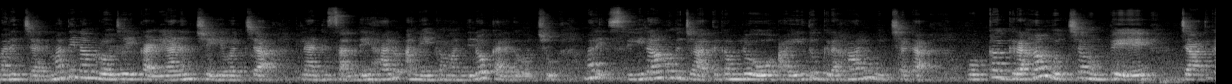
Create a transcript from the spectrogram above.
మరి జన్మదినం రోజే కళ్యాణం చేయవచ్చా? ఇలాంటి సందేహాలు అనేక మందిలో కలగవచ్చు. మరి శ్రీరాముడు జాతకంలో ఐదు గ్రహాలు ఉచ్చట ఒక్క గ్రహం ఉచ్చ ఉంటే జాతక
